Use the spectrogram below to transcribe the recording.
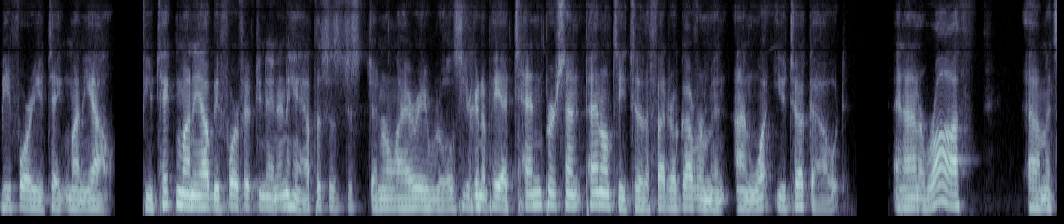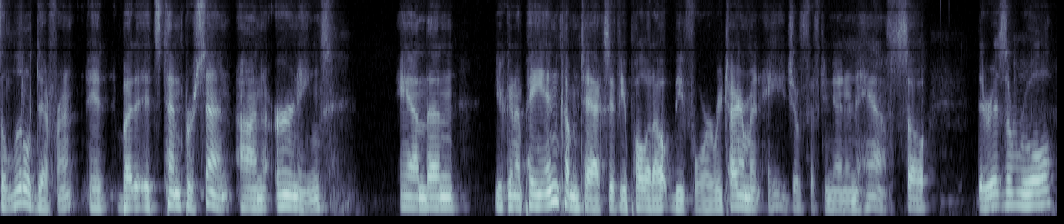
before you take money out. If you take money out before 59 and a half, this is just general IRA rules, you're going to pay a 10% penalty to the federal government on what you took out. And on a Roth, um, it's a little different, it, but it's 10% on earnings. And then you're going to pay income tax if you pull it out before retirement age of 59 and a half. So there is a rule.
